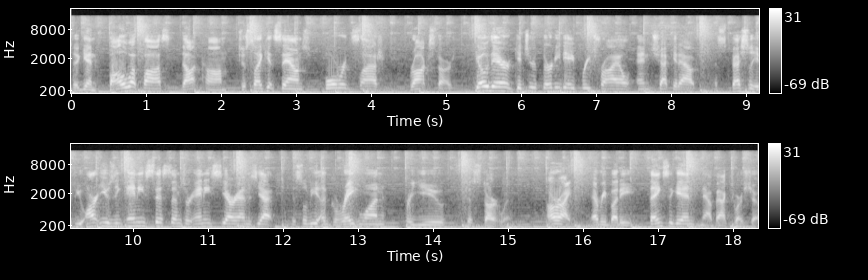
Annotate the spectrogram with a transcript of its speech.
So again, followupboss.com, just like it sounds, forward slash rockstars. Go there, get your 30 day free trial, and check it out. Especially if you aren't using any systems or any CRMs yet, this will be a great one for you to start with. All right, everybody, thanks again. Now back to our show.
